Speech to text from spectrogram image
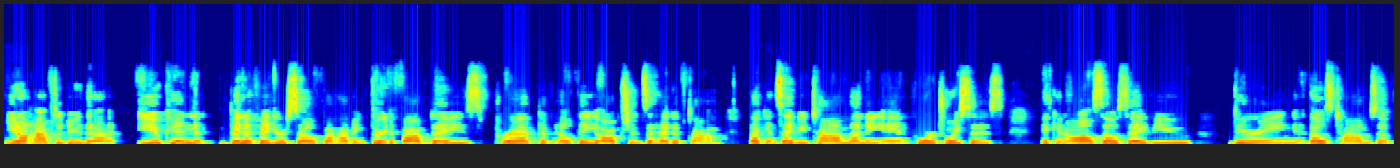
You don't have to do that. You can benefit yourself by having three to five days prepped of healthy options ahead of time. That can save you time, money, and poor choices. It can also save you during those times of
